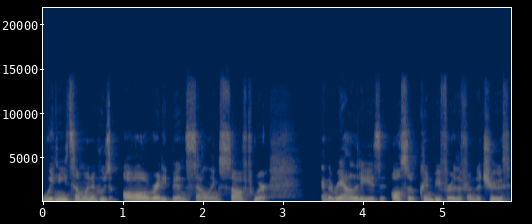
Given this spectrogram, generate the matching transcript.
We need someone who's already been selling software. And the reality is, it also couldn't be further from the truth.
